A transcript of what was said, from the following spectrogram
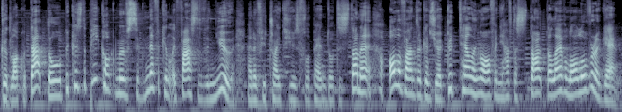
Good luck with that though, because the peacock moves significantly faster than you, and if you try to use Flipendo to stun it, Ollivander gives you a good telling off and you have to start the level all over again.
